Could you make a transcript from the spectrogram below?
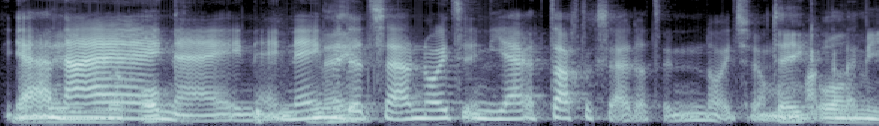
Ja, Nemen nee, op. nee, nee, nee. Nee. Dat zou nooit in de jaren tachtig zou dat nooit zo Take makkelijk. on me.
